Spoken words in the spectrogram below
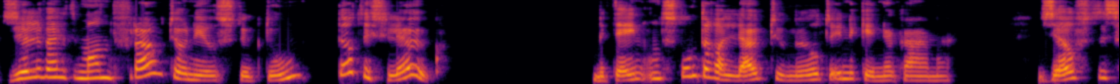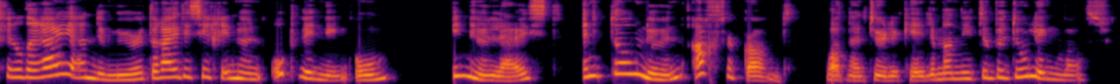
Zullen we het man-vrouw toneelstuk doen? Dat is leuk. Meteen ontstond er een luid tumult in de kinderkamer. Zelfs de schilderijen aan de muur draaiden zich in hun opwinding om in hun lijst en toonden hun achterkant, wat natuurlijk helemaal niet de bedoeling was.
